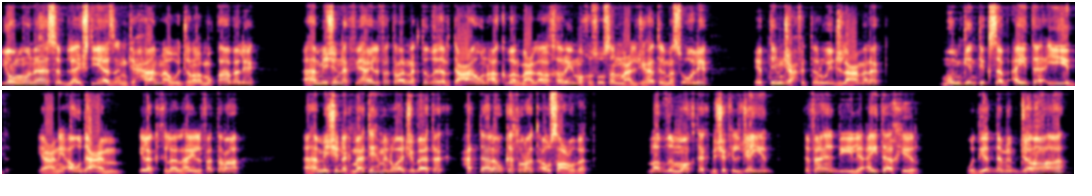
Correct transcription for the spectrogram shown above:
يوم مناسب لإجتياز امتحان أو إجراء مقابلة. أهم شيء إنك في هاي الفترة إنك تظهر تعاون أكبر مع الآخرين وخصوصا مع الجهات المسؤولة. بتنجح في الترويج لعملك. ممكن تكسب أي تأييد يعني أو دعم. إلك خلال هاي الفترة أهم شيء إنك ما تهمل واجباتك حتى لو كثرت أو صعبت. نظم وقتك بشكل جيد تفادي لأي تأخير. وتقدم بجراءة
